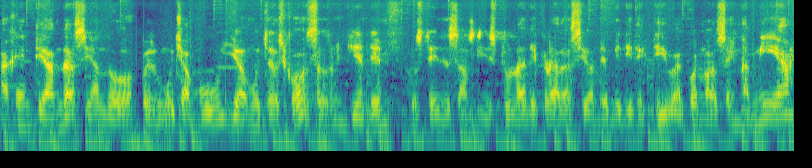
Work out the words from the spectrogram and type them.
la gente anda haciendo pues mucha bulla, muchas cosas, ¿me entienden? Ustedes han visto la declaración de mi directiva, conocen la mía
